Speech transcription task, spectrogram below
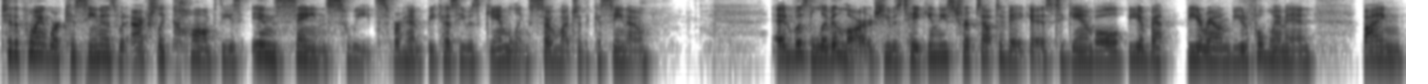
to the point where casinos would actually comp these insane suites for him because he was gambling so much at the casino. Ed was living large. He was taking these trips out to Vegas to gamble, be, about, be around beautiful women, buying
